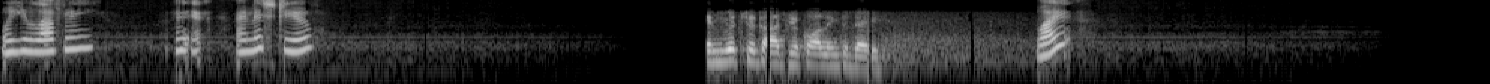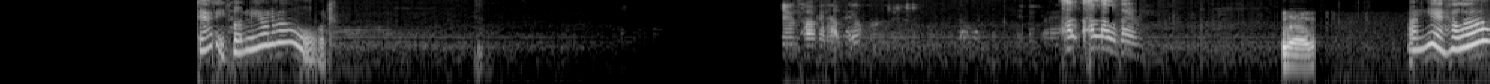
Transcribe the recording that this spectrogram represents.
Will you love me? I, I missed you. In which regard you're calling today? What? Daddy put me on hold. Hello there. Hello. Um, yeah, hello?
